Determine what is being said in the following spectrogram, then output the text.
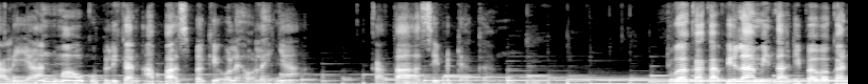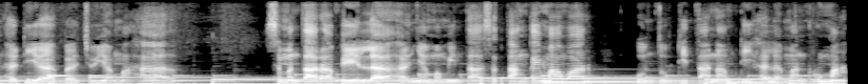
Kalian mau kubelikan apa sebagai oleh-olehnya? Kata si pedagang. Dua kakak Bella minta dibawakan hadiah baju yang mahal. Sementara Bella hanya meminta setangkai mawar untuk ditanam di halaman rumah.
